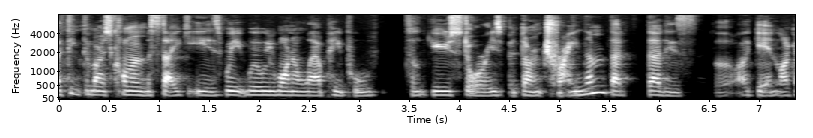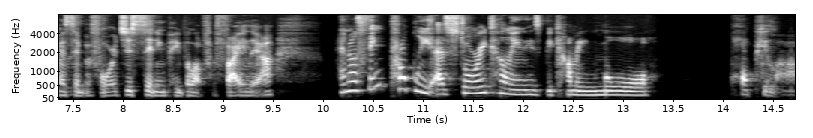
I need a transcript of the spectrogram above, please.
I think the most common mistake is we we want to allow people to use stories but don't train them. That that is uh, again, like I said before, it's just setting people up for failure. And I think probably as storytelling is becoming more popular,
